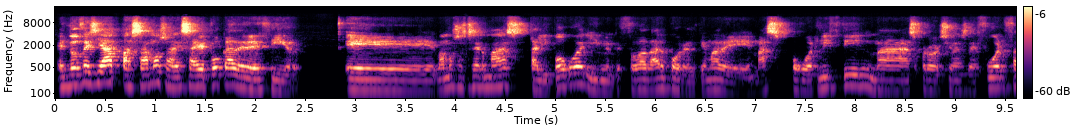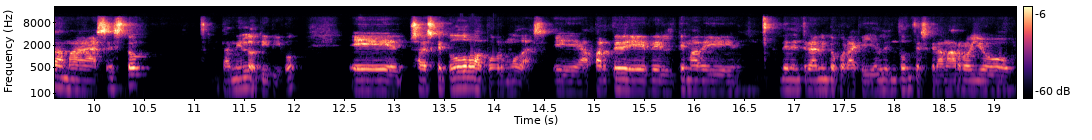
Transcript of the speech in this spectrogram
Entonces ya pasamos a esa época de decir, eh, vamos a ser más tally power y me empezó a dar por el tema de más powerlifting, más progresiones de fuerza, más esto, también lo típico. Eh, sabes que todo va por modas. Eh, aparte del tema del entrenamiento por aquel entonces, que era más rollo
